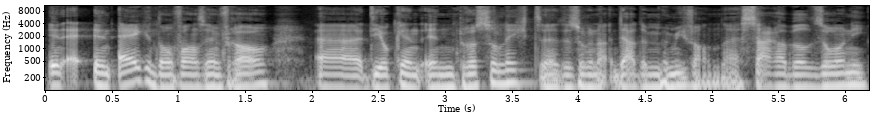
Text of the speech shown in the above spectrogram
in, in eigendom van zijn vrouw, uh, die ook in, in Brussel ligt. Uh, de, zogenaamde, ja, de mummie van uh, Sarah Belzoni,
